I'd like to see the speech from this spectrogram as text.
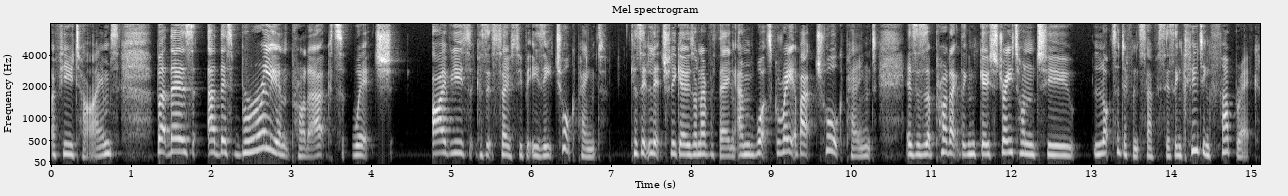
a few times. But there's uh, this brilliant product which I've used because it's so super easy: chalk paint. Because it literally goes on everything. And what's great about chalk paint is there's a product that can go straight onto lots of different surfaces, including fabric.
